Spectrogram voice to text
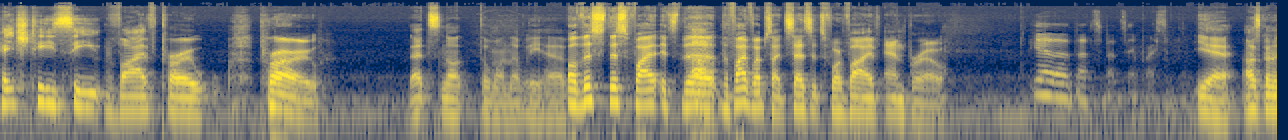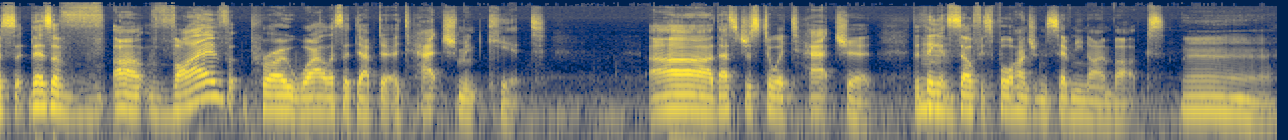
HTC Vive Pro Pro. That's not the one that we have. Oh, this this Vive, it's the Ah. the Vive website says it's for Vive and Pro. Yeah, that's about the same price. Yeah, I was gonna say there's a v- uh, Vive Pro wireless adapter attachment kit. Ah, that's just to attach it. The thing Hmm. itself is 479 bucks. Ah.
